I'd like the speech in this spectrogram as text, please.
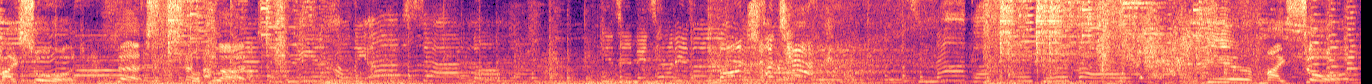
My sword thirsts for blood. my sword.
